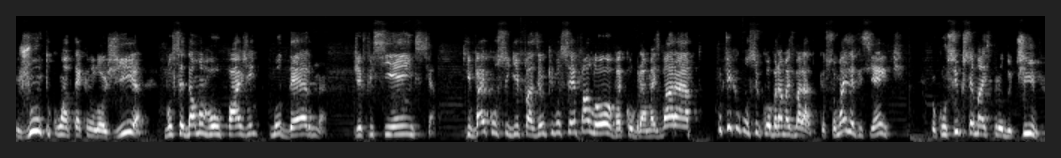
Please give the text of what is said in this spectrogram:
junto com a tecnologia, você dá uma roupagem moderna, de eficiência, que vai conseguir fazer o que você falou, vai cobrar mais barato, por que, que eu consigo cobrar mais barato? Porque eu sou mais eficiente, eu consigo ser mais produtivo.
